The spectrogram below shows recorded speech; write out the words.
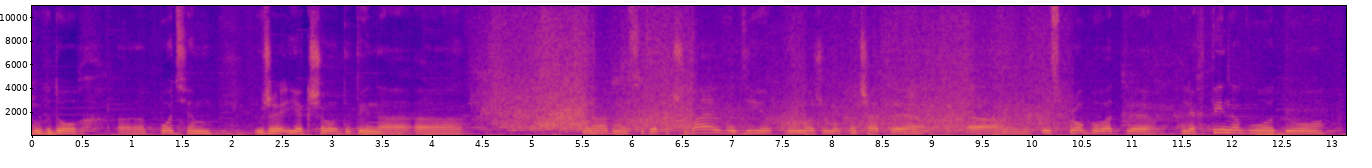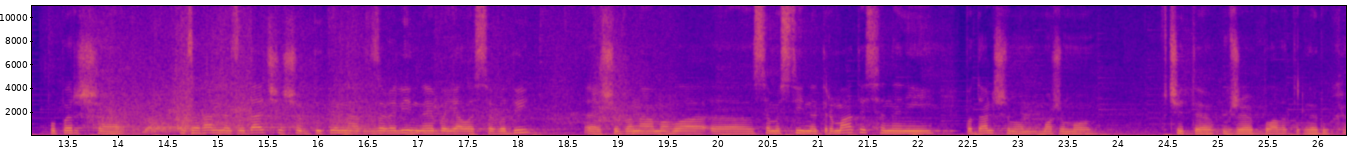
вдох. Е, Потім, вже якщо дитина гарно себе почуває в воді, ми можемо почати спробувати лягти на воду. По-перше, загальна задача, щоб дитина взагалі не боялася води, щоб вона могла е, самостійно триматися на ній. Подальшому можемо вчити вже плавательні рухи.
